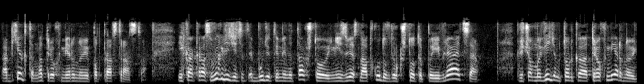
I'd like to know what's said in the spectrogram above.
объекта на трехмерное подпространство. И как раз выглядеть это будет именно так, что неизвестно откуда вдруг что-то появляется, причем мы видим только трехмерную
